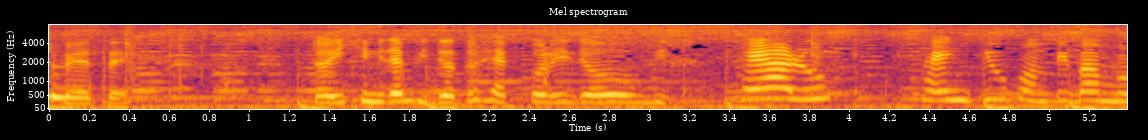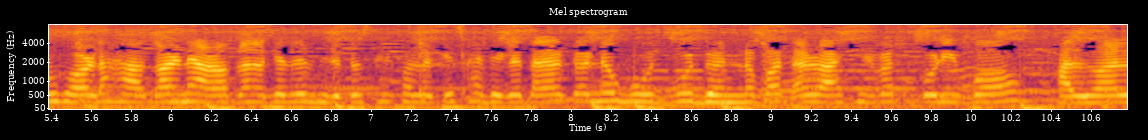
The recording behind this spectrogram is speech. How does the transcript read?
ধুই আছে। তো এইখিনিতে ভিডিঅ'টো শেষ কৰি দিওঁ সেয়া আৰু। থেংক ইউ পম্পী বা মোৰ ঘৰত অহাৰ কাৰণে আৰু আপোনালোকে যে ভিডিঅ'টো শেষলৈকে চাই থাকে তাৰ কাৰণেও বহুত বহুত ধন্যবাদ আৰু আশীৰ্বাদ কৰিব। ভাল ভাল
